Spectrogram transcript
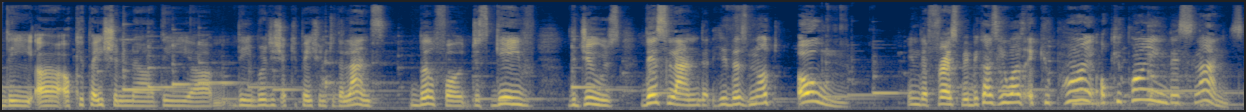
the uh, occupation, uh, the um, the British occupation to the lands, Balfour just gave the Jews this land that he does not own in the first place because he was occupy- occupying this lands.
